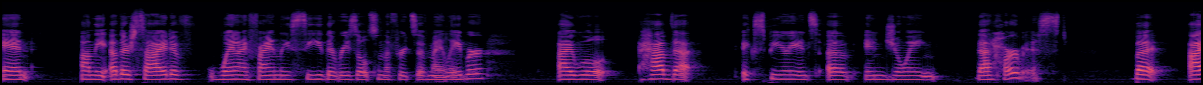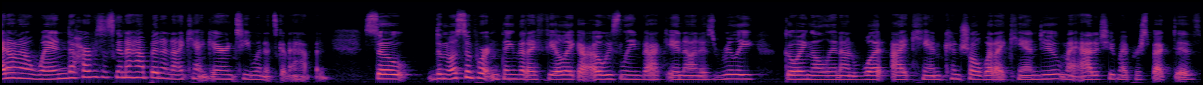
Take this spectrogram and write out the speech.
And on the other side of when I finally see the results and the fruits of my labor, I will have that experience of enjoying that harvest. But I don't know when the harvest is going to happen, and I can't guarantee when it's going to happen. So, the most important thing that I feel like I always lean back in on is really going all in on what I can control, what I can do, my attitude, my perspective,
